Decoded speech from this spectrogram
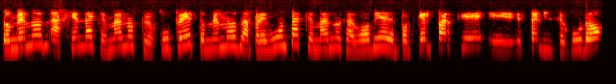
tomemos la agenda que más nos preocupe, tomemos la pregunta que más nos agobie de por qué el parque eh, es tan inseguro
